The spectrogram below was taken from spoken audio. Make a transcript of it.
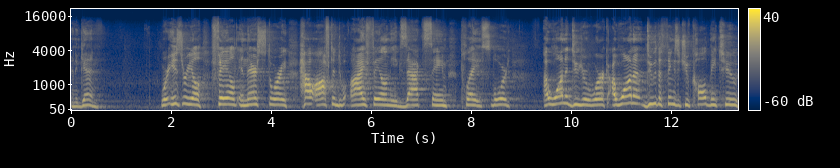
And again, where Israel failed in their story, how often do I fail in the exact same place? Lord, I want to do your work. I want to do the things that you've called me to,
